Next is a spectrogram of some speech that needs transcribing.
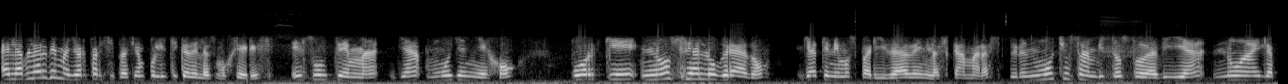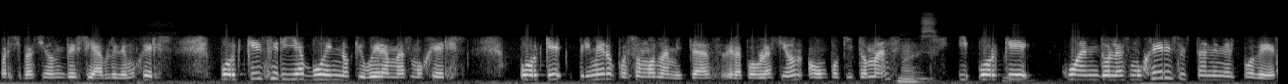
al hablar de mayor participación política de las mujeres es un tema ya muy añejo porque no se ha logrado, ya tenemos paridad en las cámaras, pero en muchos ámbitos todavía no hay la participación deseable de mujeres. ¿Por qué sería bueno que hubiera más mujeres? Porque primero pues somos la mitad de la población o un poquito más Más. y porque cuando las mujeres están en el poder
